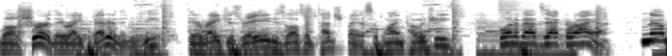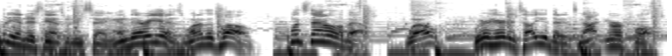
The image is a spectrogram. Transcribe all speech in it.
Well, sure, they write better than me. Their righteous rage is also touched by a sublime poetry. But what about Zechariah? Nobody understands what he's saying, and there he is, one of the twelve. What's that all about? Well, we're here to tell you that it's not your fault.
